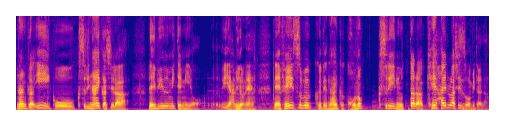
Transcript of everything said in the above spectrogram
なんかいいこう薬ないかしら？レビュー見てみよう。やるよね。ね Facebook でなんかこの薬塗ったら毛入るらしいぞみたいな。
